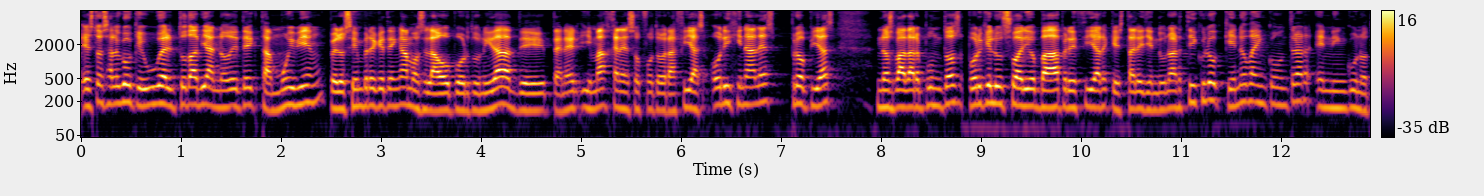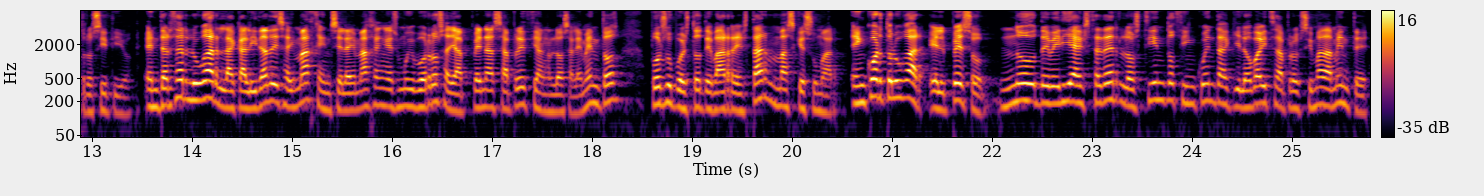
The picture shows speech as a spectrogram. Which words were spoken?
Esto es algo que Google todavía no detecta muy bien, pero siempre que tengamos la oportunidad de tener imágenes o fotografías originales propias, nos va a dar puntos porque el usuario va a apreciar que está leyendo un artículo que no va a encontrar en ningún otro sitio. En tercer lugar, la calidad de esa imagen. Si la imagen es muy borrosa y apenas se aprecian los elementos, por supuesto te va a restar más que sumar. En cuarto lugar, el peso. No debería exceder los 150 kilobytes aproximadamente.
